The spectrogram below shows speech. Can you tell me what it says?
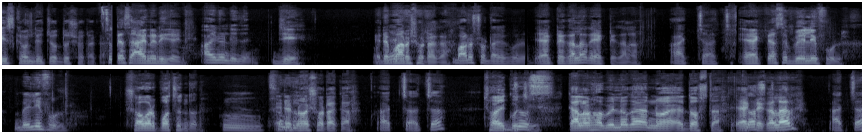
ডিসকাউন্ট দিয়ে চোদ্দশো টাকা। এটা আছে আয়না ডিজাইন আইনা ডিজাইন জি। এটা. বারোশো টাকা। বারোশো টাকা করে। একটা কালার একটা কালার আচ্ছা আচ্ছা। একটা আছে বেলি ফুল বেলি ফুল সবার পছন্দর। হুম এটা। নয়শো টাকা। আচ্ছা আচ্ছা। ছয় কুচি। কালার হবে লোগা নয় দশটা। একটা কালার আচ্ছা।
